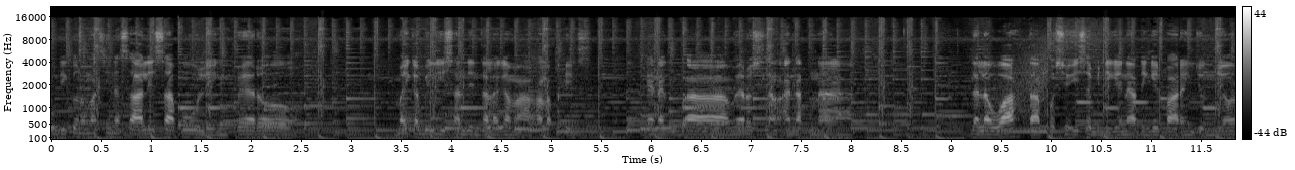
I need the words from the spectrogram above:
hindi ko naman sinasali sa pooling, pero may kabilisan din talaga mga kalapatids. Kaya nag, ah, meron silang anak na dalawa, tapos yung isa binigyan natin kay parang junior.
